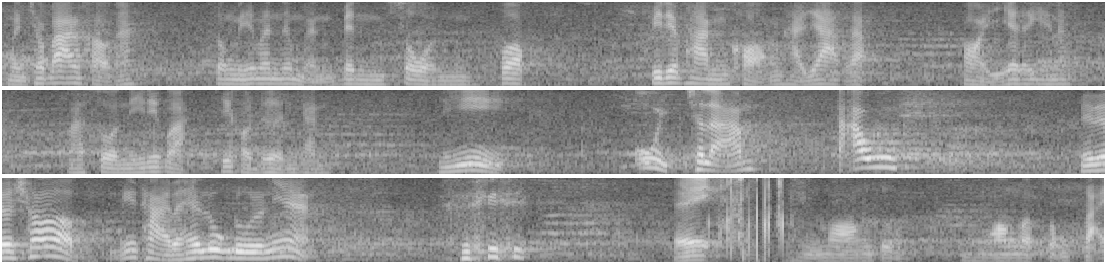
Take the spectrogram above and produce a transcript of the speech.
เหมือนชาวบ้านเขานะ ตรงนี้มันจะเหมือนเป็นโซนพวกพิพิธภัณฑ์ของหายากละหอยอะไรเงี้ยนะ มาโซนนี้ดีกว่าที่เขาเดินกัน นี่ อุ้ยฉลาม เต่าเมเบลชอบ นี่ถ่ายไปให้ลูกดูแล้วเนี่ย เฮ้ย มองจุ มองแบบสงสัย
